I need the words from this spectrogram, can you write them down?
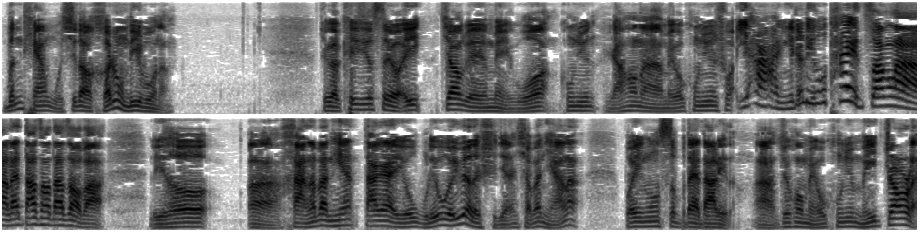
文田武器到何种地步呢？这个 KC46A 交给美国空军，然后呢，美国空军说：“呀，你这里头太脏了，来打扫打扫吧。”里头啊喊了半天，大概有五六个月的时间，小半年了，波音公司不带搭理的啊。最后美国空军没招了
